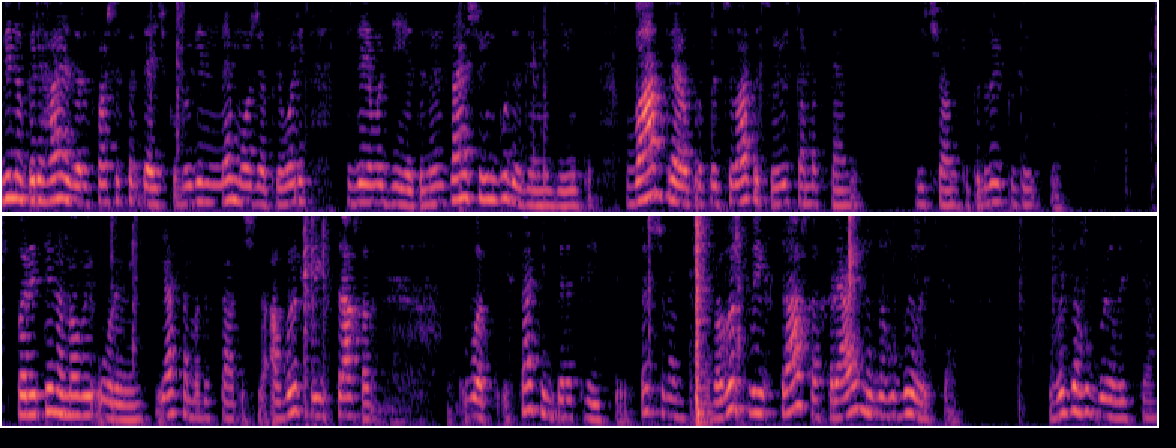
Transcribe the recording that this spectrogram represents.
Він оберігає зараз ваше сердечко, бо він не може апріорі взаємодіяти. Ну він знає, що він буде взаємодіяти. Вам треба пропрацювати свою самоцінність, дівчонки, по другій позиції. Перейти на новий уровень. Я самодостаточна. А ви в своїх страхах. От, і стати імператрицею. Все, що вам треба. Ви в своїх страхах реально загубилися. Ви загубилися.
